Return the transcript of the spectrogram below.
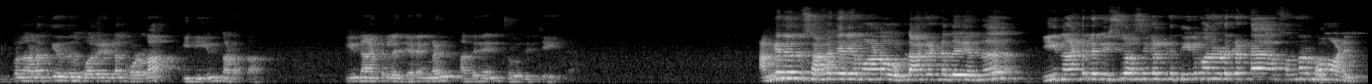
ഇപ്പൊ നടത്തിയത് പോലെയുള്ള കൊള്ള ഇനിയും നടത്താം. ഈ നാട്ടിലെ ജനങ്ങൾ അതിനെ ചോദ്യം ചെയ്യില്ല. അങ്ങനെ ഒരു സാഹചര്യമാണോ ഉണ്ടാകേണ്ടത് എന്ന് ഈ നാട്ടിലെ വിശ്വാസികൾക്ക് തീരുമാനമെടുക്കേണ്ട സന്ദർഭമാണിത്.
